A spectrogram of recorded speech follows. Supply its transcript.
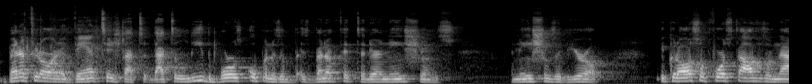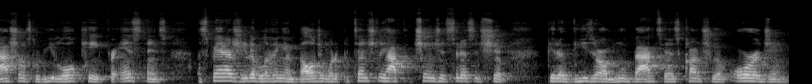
Benefit or an advantage that to, that to leave the borders open is a is benefit to their nations, the nations of Europe. It could also force thousands of nationals to relocate. For instance, a Spanish native living in Belgium would potentially have to change his citizenship, get a visa, or move back to his country of origin.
